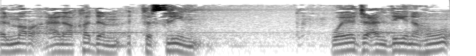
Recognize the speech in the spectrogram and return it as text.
المرء على قدم التسليم ويجعل دينه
